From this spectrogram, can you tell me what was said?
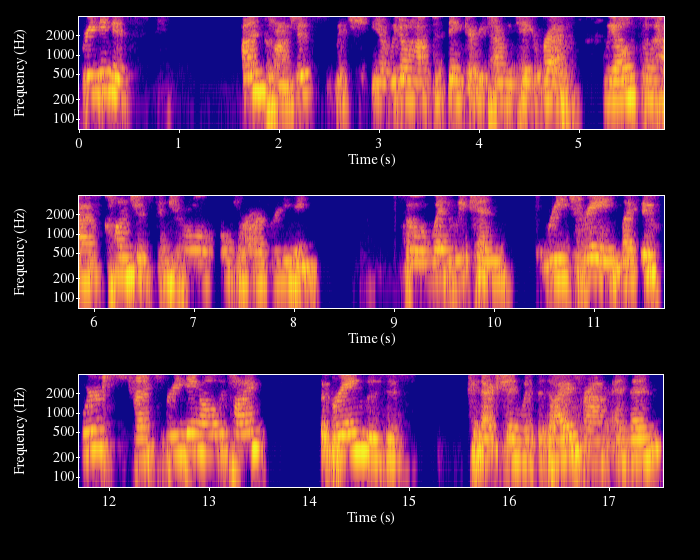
breathing is unconscious, which you know we don't have to think every time we take a breath. We also have conscious control over our breathing. So when we can retrain, like if we're stress breathing all the time, the brain loses connection with the diaphragm and then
